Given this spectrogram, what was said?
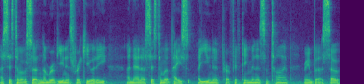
a system of a certain number of units for acuity, and then a system that pays a unit per 15 minutes of time reimbursed. So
